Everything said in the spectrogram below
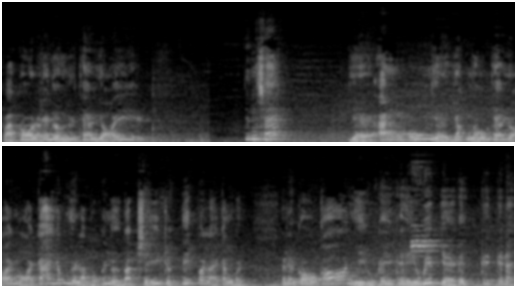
và cô là cái người theo dõi chính xác về ăn uống về giấc ngủ theo dõi mọi cái giống như là một cái người bác sĩ trực tiếp với lại căn bệnh. Cho nên cô có nhiều cái cái hiểu biết về cái cái cái này.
